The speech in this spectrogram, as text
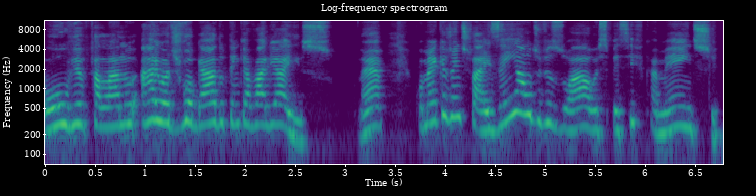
ouve falar no, ah, o advogado tem que avaliar isso, né? Como é que a gente faz? Em audiovisual, especificamente,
